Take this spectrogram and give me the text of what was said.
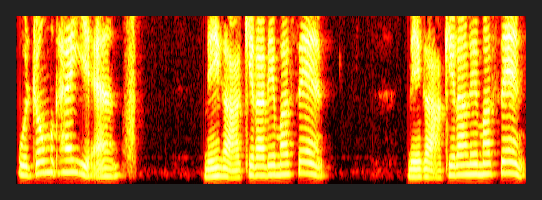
我睁不开眼。目が開けられません。目が開けられません。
